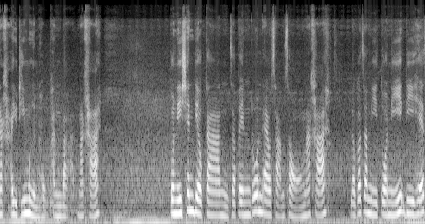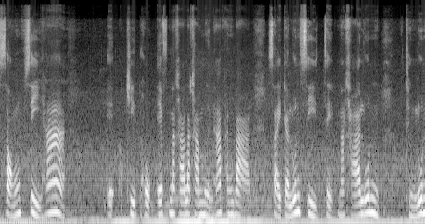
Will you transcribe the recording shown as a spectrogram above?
นะคะ อยู่ที่ 16,000 บาทนะคะ ตัวนี้เช่นเดียวกันจะเป็นรุ่น L32 นะคะ แล้วก็จะมีตัวนี้ DH 245ขีด 6F นะคะ ราคา 15,000 บาท ใส่กับรุ่น 47 นะคะ รุ่นถึงรุ่น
